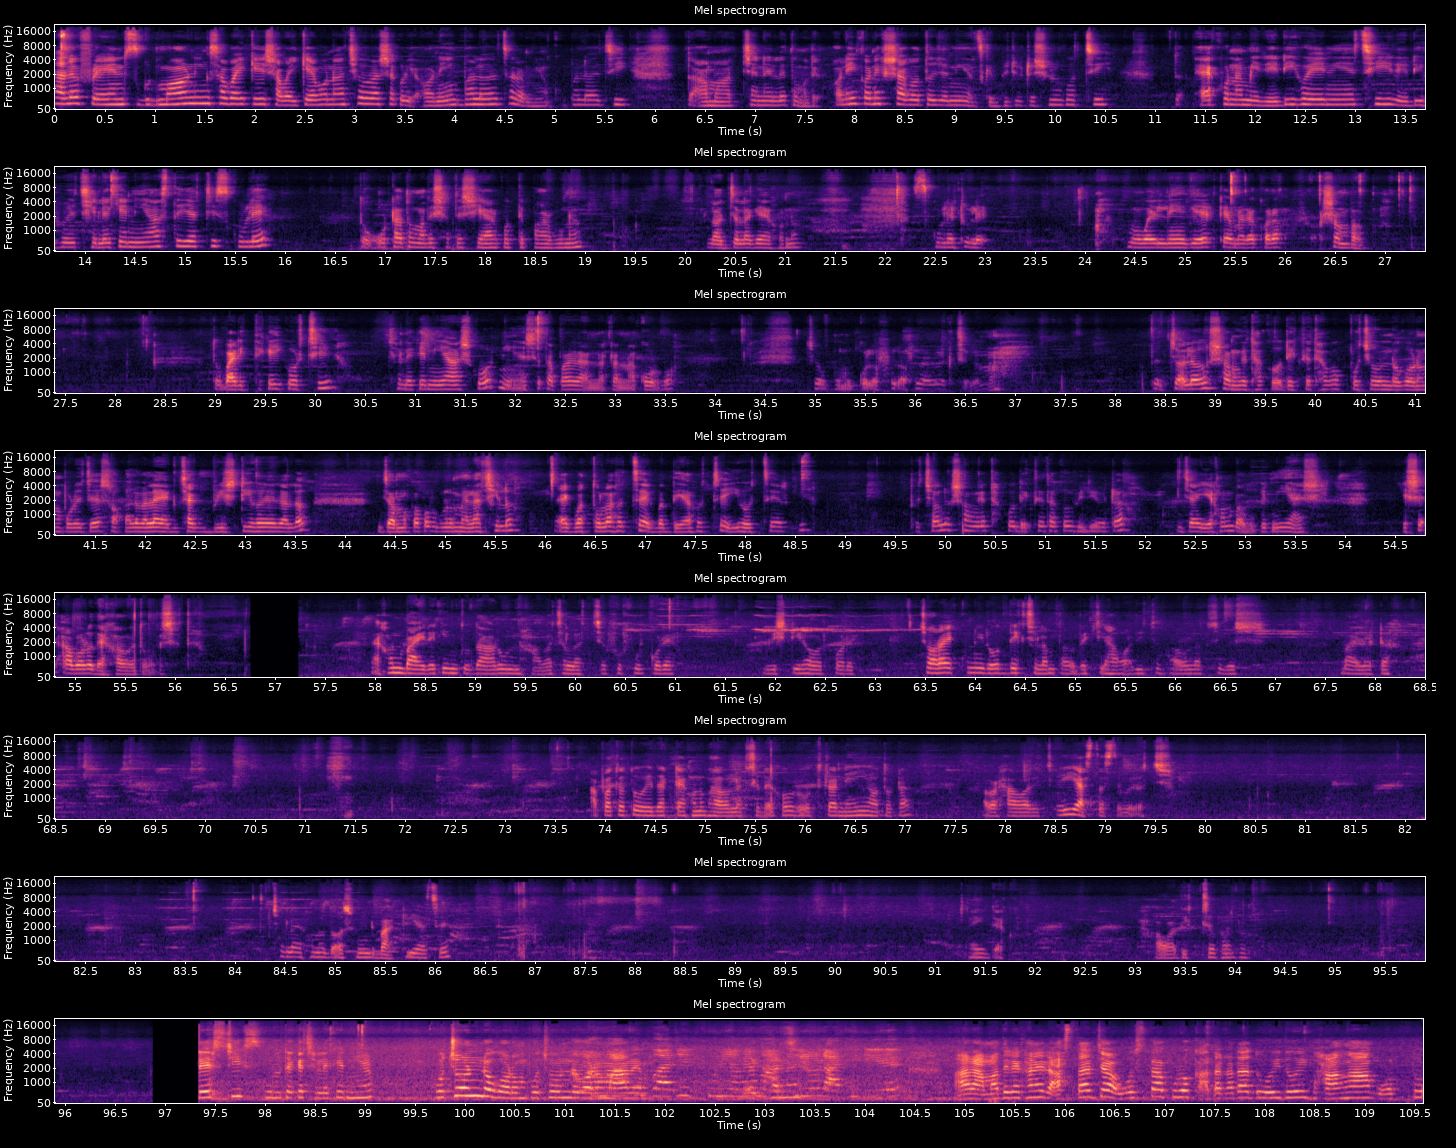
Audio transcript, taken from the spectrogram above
Hello friends, good morning সবাইকে। সবাই কেমন আছো? আশা করি অনেক ভালো আছো আর আমিও খুব ভালো আছি। তো আমার চ্যানেলে তোমাদের অনেক অনেক স্বাগত জানিয়ে আজকের ভিডিওটা শুরু করছি। তো এখন আমি রেডি হয়ে নিয়েছি। রেডি হয়ে ছেলেকে নিয়ে আসতে যাচ্ছি স্কুলে। তো ওটা তোমাদের সাথে শেয়ার করতে পারব না। লজ্জা লাগে এখনও স্কুলে টুলে মোবাইল নিয়ে গিয়ে ক্যামেরা করা অসম্ভব তো বাড়ির থেকেই করছি। ছেলেকে নিয়ে আসব, নিয়ে এসে তারপরে রান্না টান্না করব। চোখ মুখগুলো ফোলা ফোলা লাগছিল। তো চলো সঙ্গে থাকো, দেখতে থাকো, প্রচণ্ড গরম পড়েছে। সকালবেলা এক ঝাঁক বৃষ্টি হয়ে গেল। জামা কাপড়গুলো মেলা ছিল। একবার তোলা হচ্ছে, একবার দেয়া হচ্ছে, এই হচ্ছে আর কি। তো চলো সঙ্গে থাকো, দেখতে থাকো ভিডিওটা। যাই, এখন বাবুকে নিয়ে আসি। এসে আবারও দেখা হবে তোমাদের সাথে। এখন বাইরে কিন্তু দারুণ হাওয়া চালাচ্ছে, ফুরফুর করে বৃষ্টি হওয়ার পরে। চড়া এক্ষুনি রোদ দেখছিলাম, তাও দেখছি হাওয়া দিচ্ছে, ভালো লাগছে বেশ বাইরেটা। আপাতত ওয়েদারটা এখনও ভালো লাগছে, দেখো রোদটা নেই অতটা, আবার হাওয়া দিচ্ছে, এই আস্তে আস্তে বেরোচ্ছে। চলো এখনও দশ মিনিট বাকি আছে। এই দেখো হাওয়া দিচ্ছে ভালো। এসছি স্কুল থেকে ছেলেকে নিয়ে। প্রচণ্ড গরম প্রচণ্ড গরম। আর এখানে আর আমাদের এখানে রাস্তার যা অবস্থা পুরো কাদা কাদা দই দই ভাঙা গর্ত।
